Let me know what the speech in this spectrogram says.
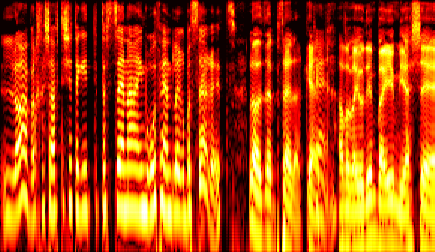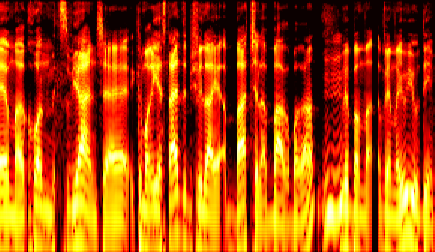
לא, אבל חשבתי שתגיד את הסצנה עם רות הנדלר בסרט. לא, זה בסדר, כן. כן. אבל ביהודים באים יש uh, מערכון מצוין, ש... כלומר, היא עשתה את זה בשביל הבת שלה, ברברה, מהמם. ובמ... והם היו יהודים.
